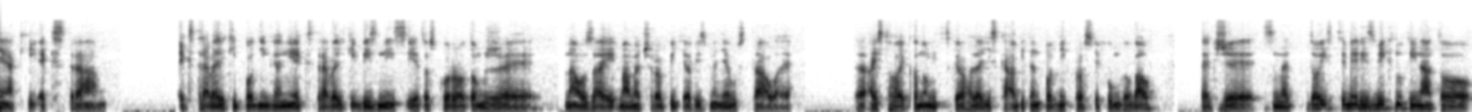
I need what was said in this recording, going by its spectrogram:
nejaký extra, extra veľký podnik ani extra veľký biznis. Je to skôr o tom, že naozaj máme čo robiť, aby sme neustále e, aj z toho ekonomického hľadiska, aby ten podnik proste fungoval. Takže sme do istej miery zvyknutí na to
